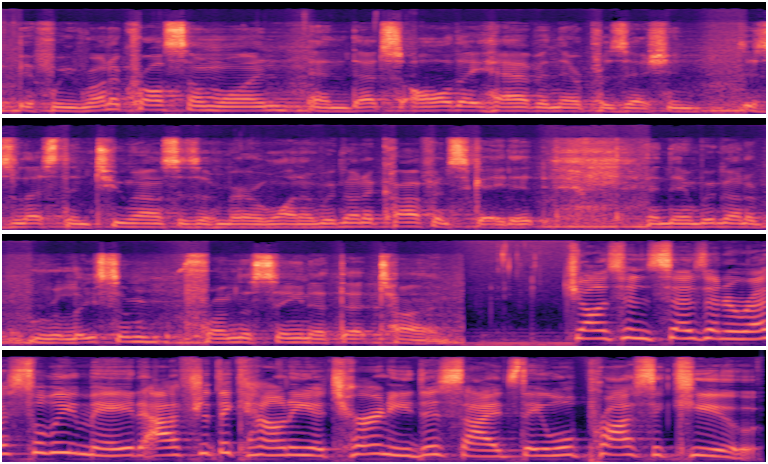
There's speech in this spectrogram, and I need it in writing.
If we run across someone and that's all they have in their possession is less than two ounces of marijuana, we're going to confiscate it and then we're going to release them from the scene at that time. Johnson says an arrest will be made after the county attorney decides they will prosecute.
